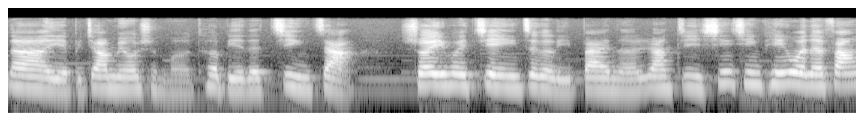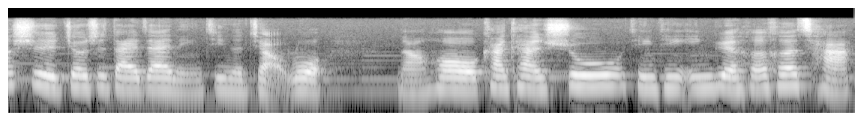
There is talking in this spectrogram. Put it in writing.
那也比较没有什么特别的进账，所以会建议这个礼拜呢，让自己心情平稳的方式，就是待在宁静的角落，然后看看书、听听音乐、喝喝茶，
